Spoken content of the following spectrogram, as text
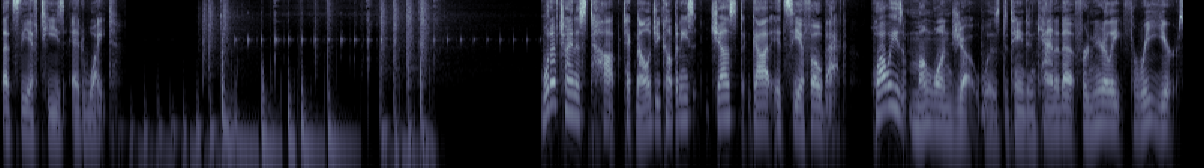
That's the FT's Ed White. One of China's top technology companies just got its CFO back. Huawei's Meng Wanzhou was detained in Canada for nearly three years.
